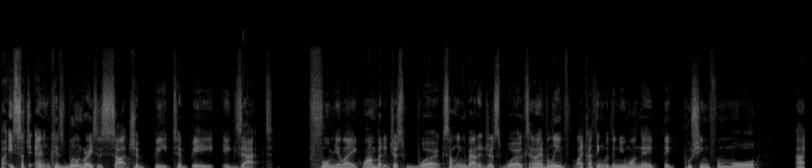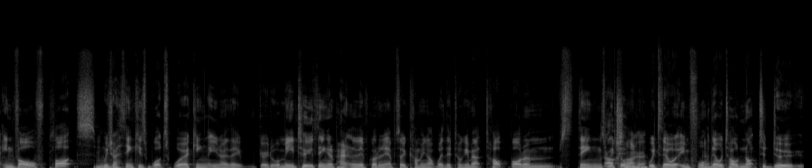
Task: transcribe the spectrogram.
But it's such and because Will and Grace is such a beat to beat exact formulaic one, but it just works. Something about it just works, and I believe, like I think with the new one, they they're pushing for more. Uh, involved plots, which I think is what's working. You know, they go to a Me Too thing, and apparently they've got an episode coming up where they're talking about top bottom things, Oh, which cool. Okay. which they were informed, they were told not to do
